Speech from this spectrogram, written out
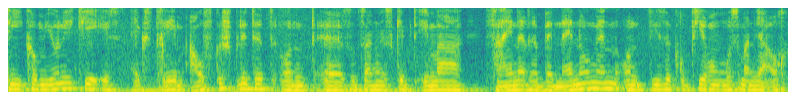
die Community ist extrem aufgesplittet und äh, sozusagen es gibt immer feinere Benennungen und diese Gruppierung muss man ja auch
